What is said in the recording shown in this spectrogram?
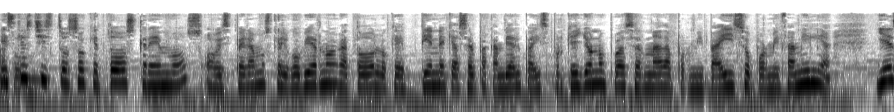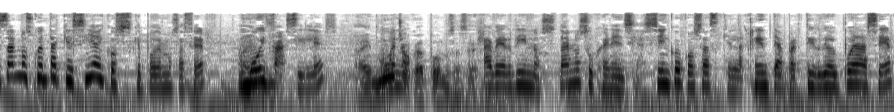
Es que es chistoso que todos creemos o esperamos que el gobierno haga todo lo que tiene que hacer para cambiar el país, porque yo no puedo hacer nada por mi país o por mi familia. Y es darnos cuenta que sí hay cosas que podemos hacer, muy fáciles. Hay mucho que podemos hacer. A ver, dinos, danos sugerencias, cinco cosas que la gente a partir de hoy pueda hacer,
